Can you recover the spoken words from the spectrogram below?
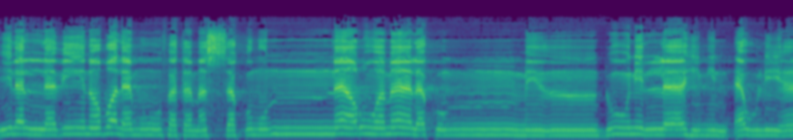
إلى الذين ظلموا فتمسكم النار وما لكم من دون الله من أولياء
